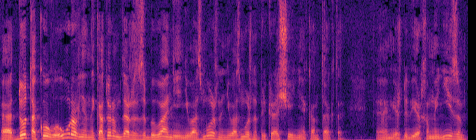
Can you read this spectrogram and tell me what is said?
э, до такого уровня, на котором даже забывание невозможно, невозможно прекращение контакта между верхом и низом.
